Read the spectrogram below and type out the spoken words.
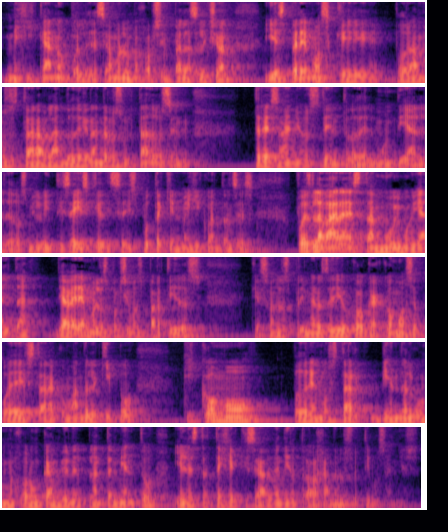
mexicano pues le deseamos lo mejor siempre a la selección y esperemos que podamos estar hablando de grandes resultados en tres años dentro del Mundial de 2026 que se disputa aquí en México. Entonces pues la vara está muy muy alta. Ya veremos los próximos partidos que son los primeros de Diego Coca cómo se puede estar acomodando el equipo y cómo podríamos estar viendo algo mejor un cambio en el planteamiento y en la estrategia que se ha venido trabajando en los últimos años.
